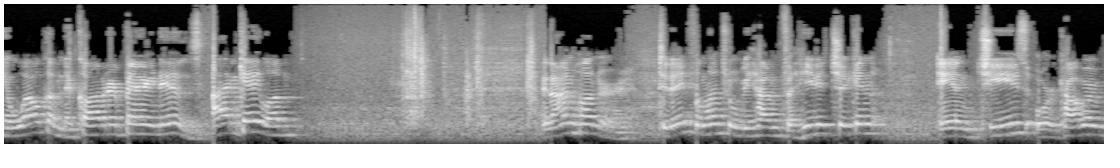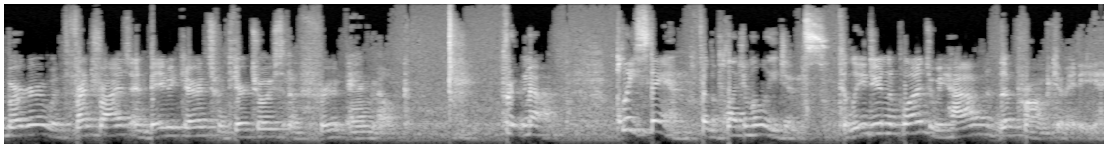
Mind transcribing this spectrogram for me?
morning and welcome to Commodore Perry News. I'm Caleb. And I'm Hunter. Today for lunch we'll be having fajita chicken and cheese or Cabo burger with french fries and baby carrots with your choice of fruit and milk. Fruit and milk. Please stand for the Pledge of Allegiance. To lead you in the pledge, we have the prom committee.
